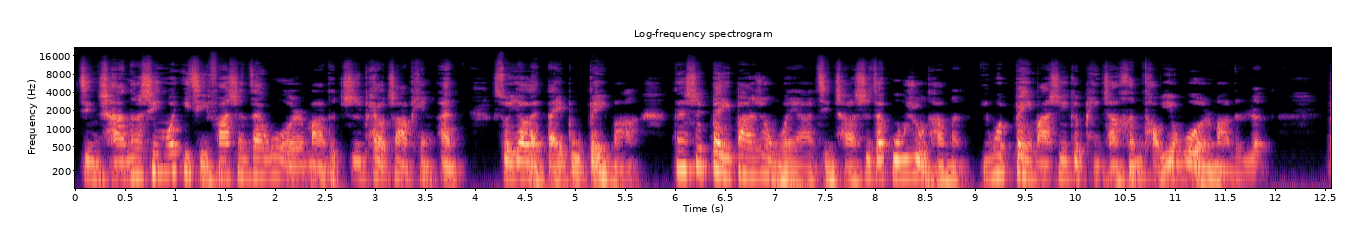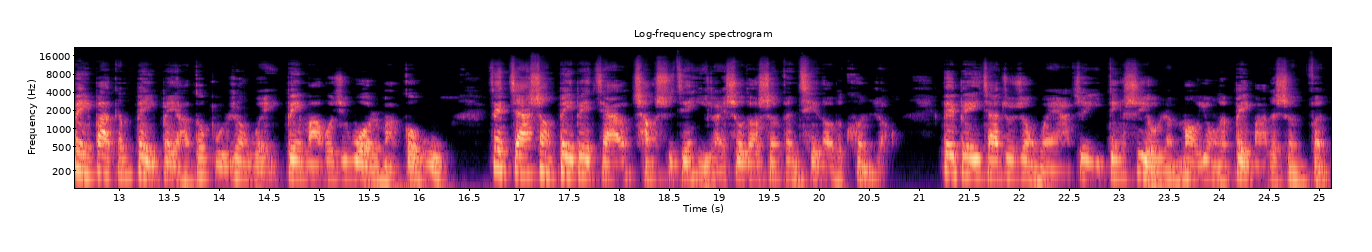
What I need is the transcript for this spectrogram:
警察呢，是因为一起发生在沃尔玛的支票诈骗案，所以要来逮捕贝妈。但是贝爸认为啊，警察是在侮辱他们，因为贝妈是一个平常很讨厌沃尔玛的人。贝爸跟贝贝啊都不认为贝妈会去沃尔玛购物，再加上贝贝家长时间以来受到身份窃盗的困扰，贝贝一家就认为啊，这一定是有人冒用了贝妈的身份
